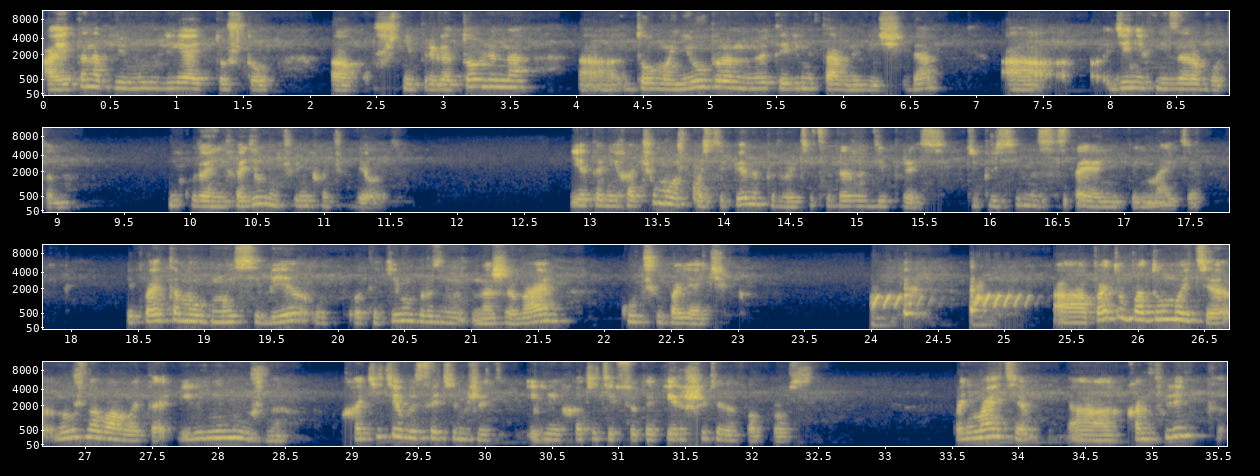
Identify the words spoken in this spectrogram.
А это напрямую влияет то, что а, кушать не приготовлено, а, дома не убрано, но это элементарные вещи, да, а денег не заработано. Никуда не ходил, ничего не хочу делать. И это «не хочу» может постепенно превратиться даже в депрессию, в депрессивное состояние, понимаете? И поэтому мы себе вот, вот таким образом наживаем кучу болячек. А, поэтому подумайте, нужно вам это или не нужно. Хотите вы с этим жить или хотите все-таки решить этот вопрос. Понимаете, а, конфликт,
